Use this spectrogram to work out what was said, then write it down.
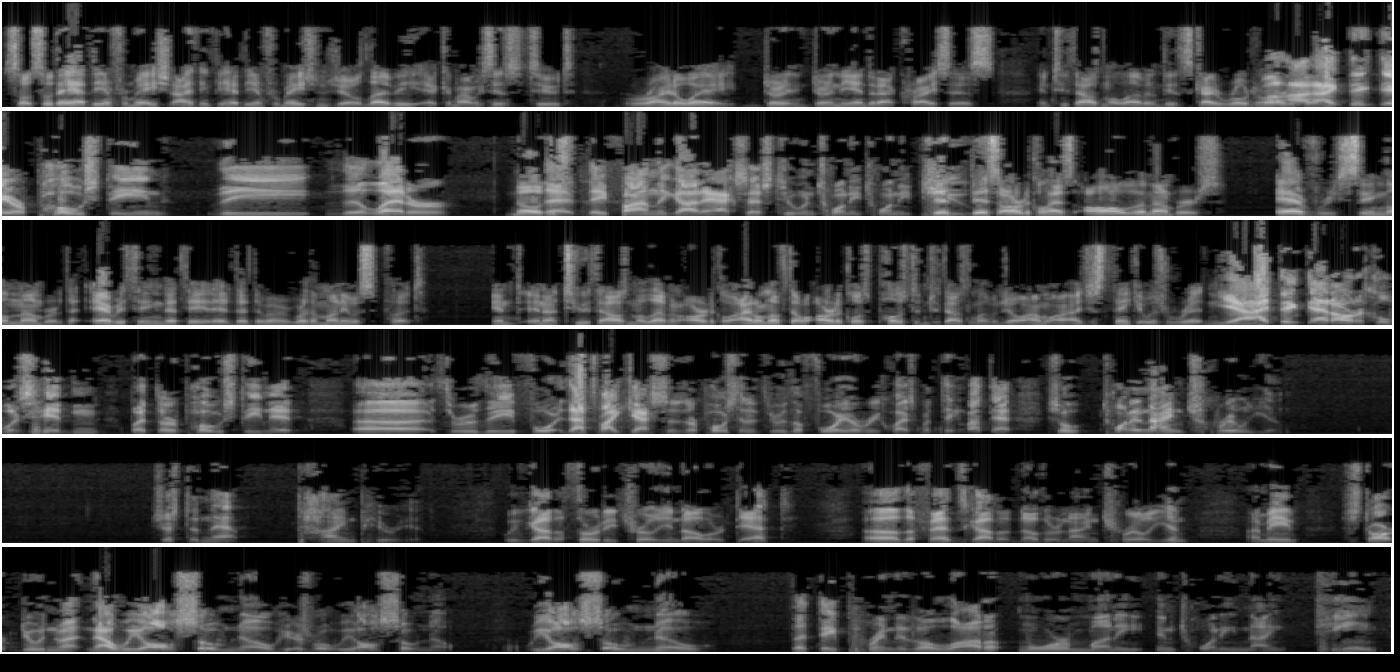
So, so they had the information. I think they had the information, Joe Levy Economics Institute, right away during during the end of that crisis in 2011. This guy wrote an well, article. I, I think they are posting the the letter no, that they finally got access to in 2022. This, this, article has all the numbers every single number, that everything that they that where the money was put in in a 2011 article. I don't know if the article was posted in 2011, Joe. I'm, i just think it was written. Yeah, I think that article was hidden, but they're posting it uh, through the FOIA. That's my guess. Is they're posting it through the FOIA request. But think about that. So 29 trillion, just in that time period, we've got a 30 trillion dollar debt. Uh, the Fed's got another nine trillion. I mean, Start doing that. Now we also know, here's what we also know. We also know that they printed a lot of more money in 2019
